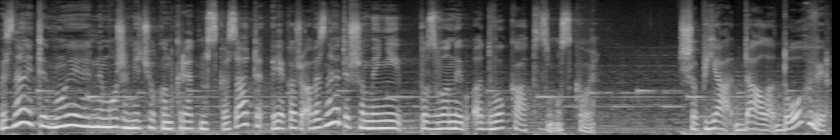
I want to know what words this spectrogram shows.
Ви знаєте, ми не можемо нічого конкретно сказати. Я кажу, а ви знаєте, що мені позвонив адвокат з Москви, щоб я дала договір,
